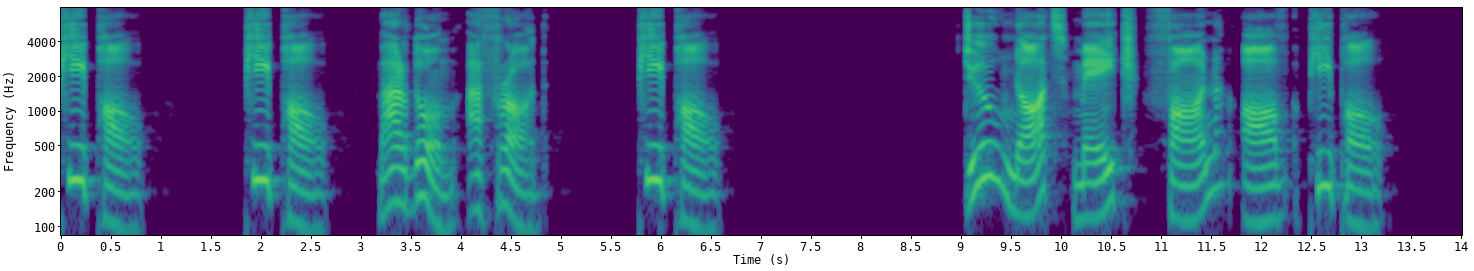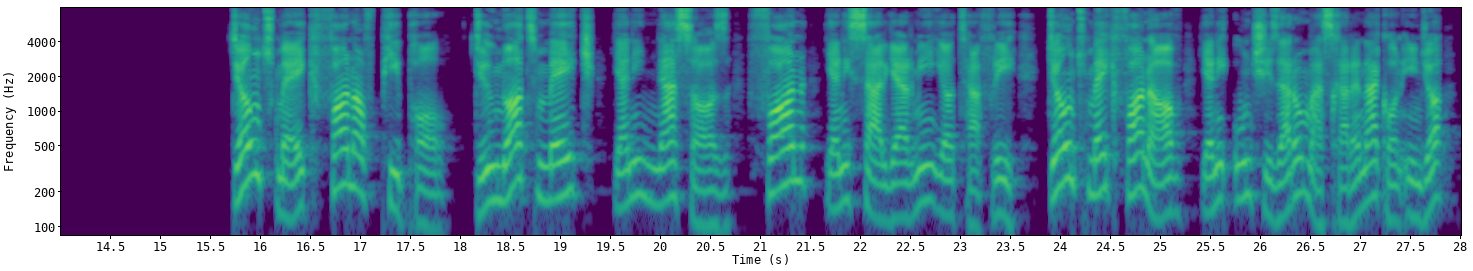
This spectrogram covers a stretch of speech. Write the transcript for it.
people people مردم افراد people Do not make fun of people. Don't make fun of people. Do not make یعنی نساز. Fun یعنی سرگرمی یا تفریح. Don't make fun of یعنی اون چیزه رو مسخره نکن. اینجا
